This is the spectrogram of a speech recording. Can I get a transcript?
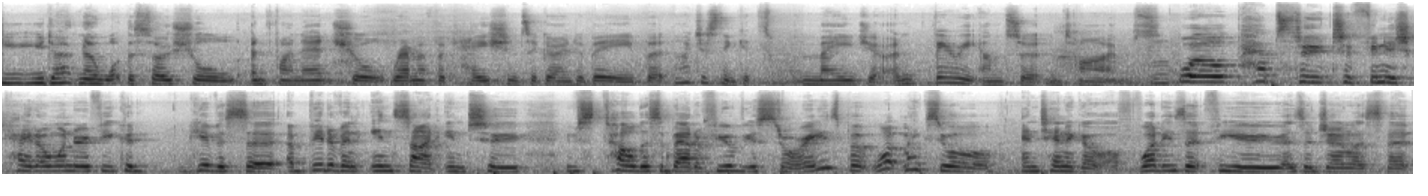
you, you don't know what the social and financial ramifications are going to be, but I just think it's major and very uncertain times. Well, perhaps to, to finish, Kate, I wonder if you could give us a, a bit of an insight into you've told us about a few of your stories, but what makes your antenna go off? What is it for you as a journalist that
